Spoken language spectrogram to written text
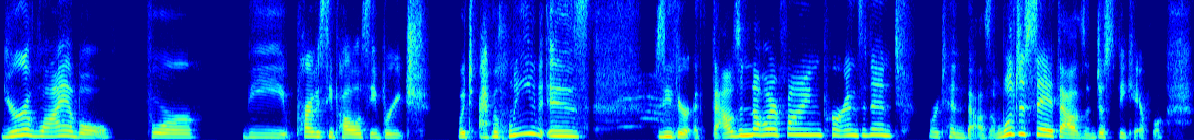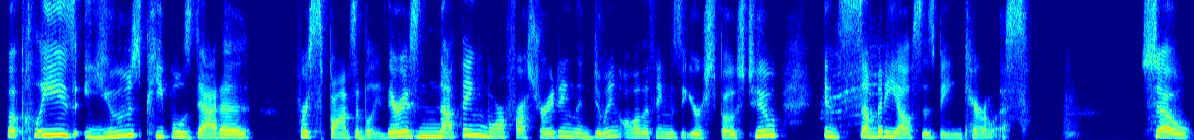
you're liable for the privacy policy breach, which I believe is, is either a thousand dollar fine per incident or 10,000. We'll just say a thousand, just be careful. But please use people's data responsibly. There is nothing more frustrating than doing all the things that you're supposed to and somebody else is being careless. So,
